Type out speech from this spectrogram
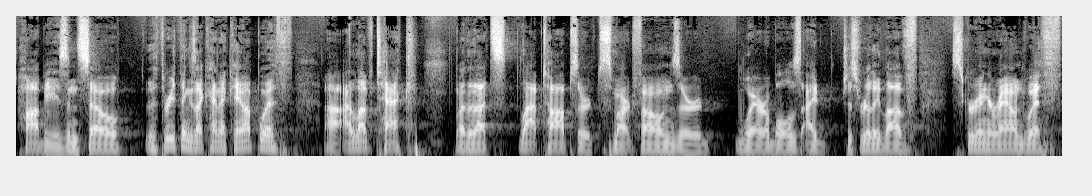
hobbies? And so the three things I kind of came up with uh, I love tech, whether that's laptops or smartphones or wearables. I just really love screwing around with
